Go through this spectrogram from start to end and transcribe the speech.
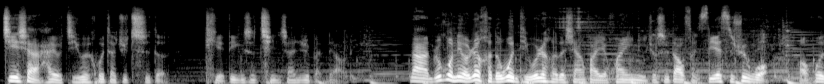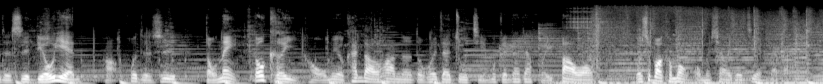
接下来还有机会会再去吃的，铁定是青山日本料理。那如果你有任何的问题或任何的想法，也欢迎你就是到粉丝私讯我，好，或者是留言，好，或者是抖内都可以，好，我们有看到的话呢，都会在做节目跟大家回报哦。我是宝可梦，我们下回再见，拜拜。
